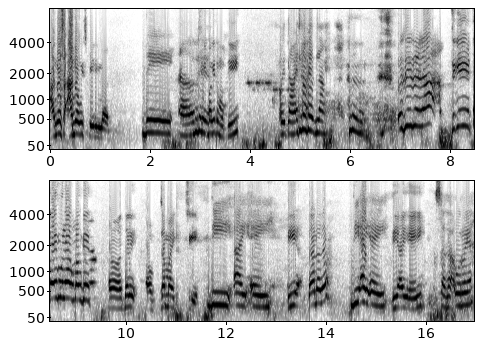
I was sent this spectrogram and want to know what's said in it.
Ano sa ano ang spelling nun? Di... Uh, Sige, bakit mo? D? wait lang, wait lang, wait lang. Kasi na. Sige, try mo lang, banggit. Oh, dali. Oh, sa mic. Sige. D-I-A. D, ano na? D-I-A. D-I-A. Sa Lauro ya?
